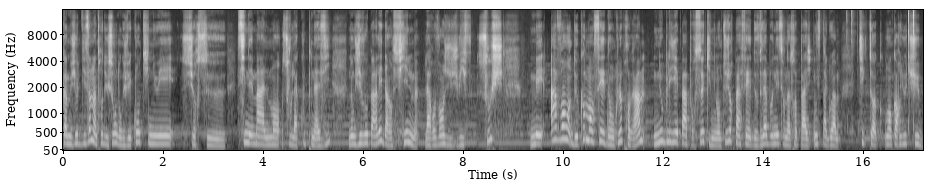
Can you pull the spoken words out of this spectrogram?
Comme je le disais en introduction, je vais continuer sur ce cinéma allemand sous la coupe nazie. Donc je vais vous parler d'un film, La revanche du juif souche, mais avant de commencer donc le programme, n'oubliez pas pour ceux qui ne l'ont toujours pas fait de vous abonner sur notre page Instagram, TikTok ou encore YouTube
